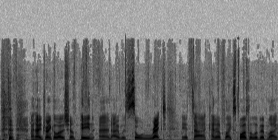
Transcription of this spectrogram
and I drank a lot of champagne, and I was so wrecked. It uh, kind of like spoiled a little bit my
